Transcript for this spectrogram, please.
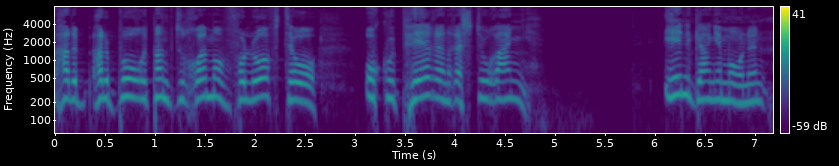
hadde, hadde båret på en drøm om å få lov til å okkupere en restaurant én gang i måneden.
